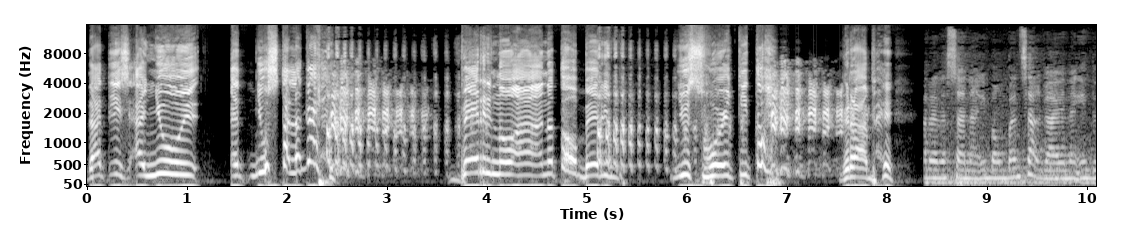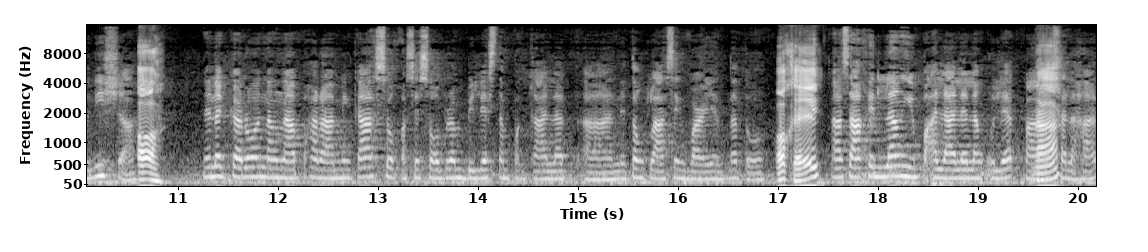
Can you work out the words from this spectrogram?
That is a new at news talaga. very no uh, ano to, very newsworthy to. Grabe. Karanasan ng ibang bansa gaya ng Indonesia. Oh na nagkaroon ng napakaraming kaso kasi sobrang bilis ng pagkalat uh, nitong klaseng variant na to. Okay. Uh, sa akin lang, yung paalala lang ulit para na? sa lahat.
